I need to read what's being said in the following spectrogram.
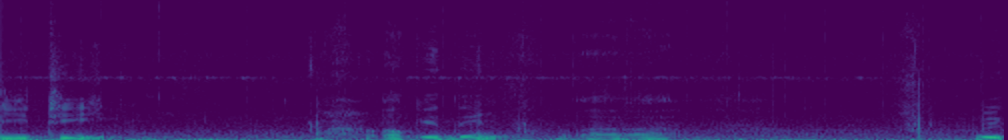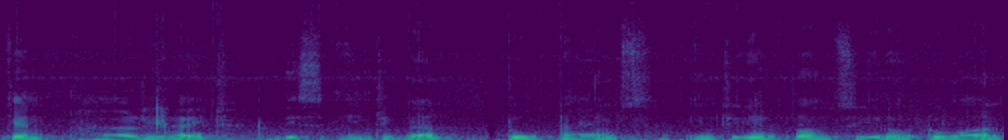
dt. Okay then uh, we can uh, rewrite this integral. 2 times integral from 0 to 1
